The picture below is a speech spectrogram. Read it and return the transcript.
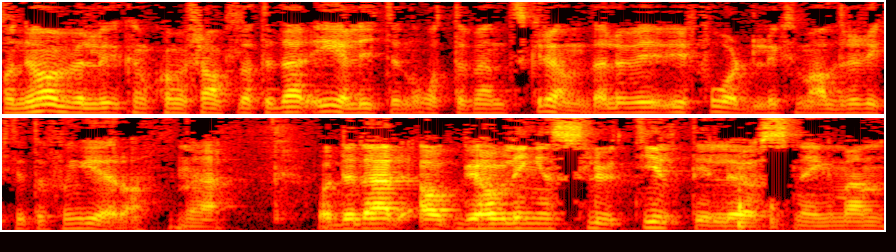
och nu har vi väl liksom kommit fram till att det där är lite en återvändsgränd. Eller vi, vi får det liksom aldrig riktigt att fungera. Nej. Och det där, ja, vi har väl ingen slutgiltig lösning men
